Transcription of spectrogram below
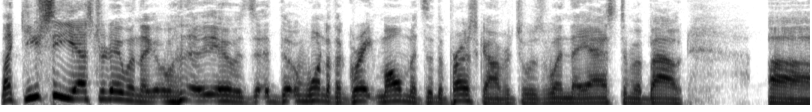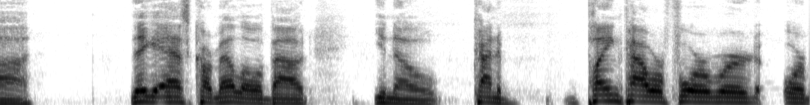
like you see yesterday when, they, when it was the, one of the great moments of the press conference was when they asked him about. Uh, they asked Carmelo about you know kind of playing power forward or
